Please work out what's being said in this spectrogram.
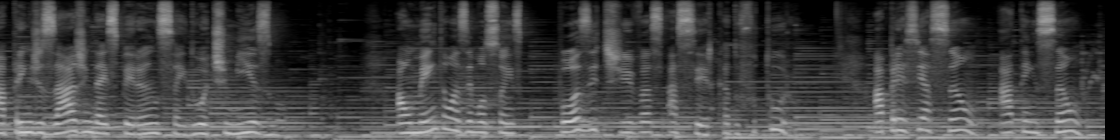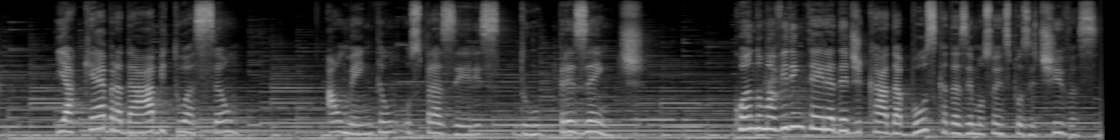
A aprendizagem da esperança e do otimismo aumentam as emoções positivas acerca do futuro. A apreciação, a atenção e a quebra da habituação aumentam os prazeres do presente. Quando uma vida inteira é dedicada à busca das emoções positivas,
